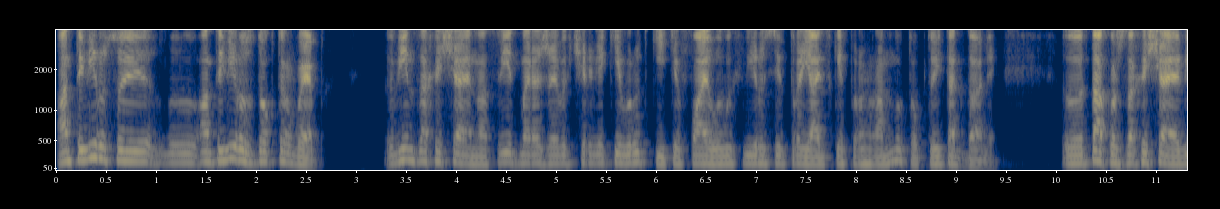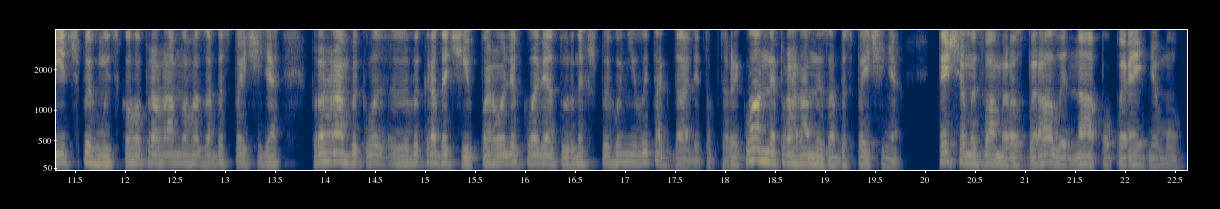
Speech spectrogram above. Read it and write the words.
Антивіруси, е, антивірус доктор Веб. Він захищає нас від мережевих черв'яків, руткітів, файлових вірусів, троянських програм, ну тобто і так далі. Е, Також захищає від шпигунського програмного забезпечення, програм е, викрадачів, паролів, клавіатурних шпигунів і так далі. Тобто рекламне програмне забезпечення, те, що ми з вами розбирали на попередньому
